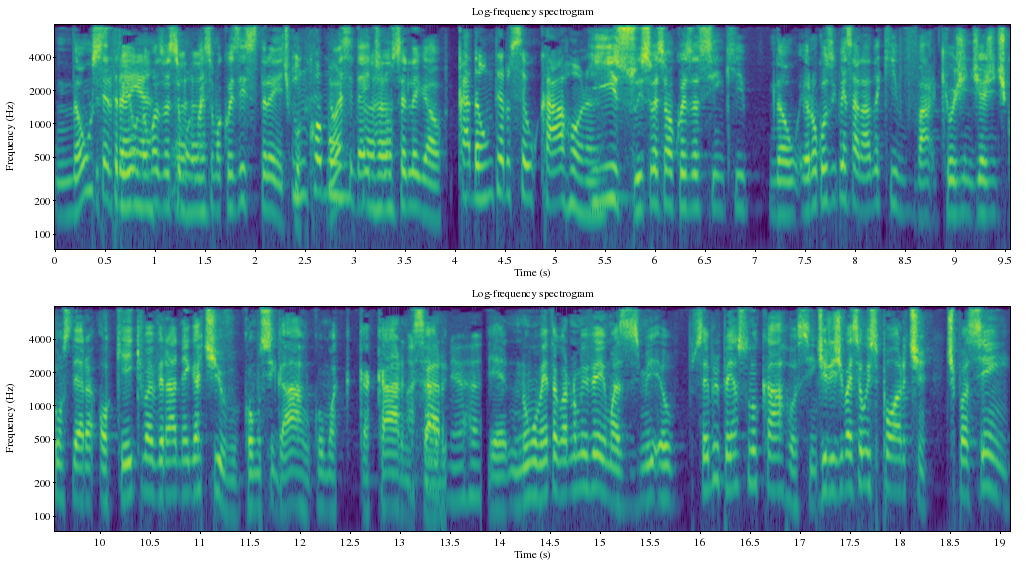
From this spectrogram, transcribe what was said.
não ser estranha. feio, não, mas vai ser, uhum. uma, vai ser uma coisa estranha. Tipo, Incomum. não é essa ideia uhum. de não ser legal. Cada um ter o seu carro, né? Isso, isso vai ser uma coisa assim que não, eu não consigo pensar nada que, vá, que hoje hoje em dia a gente considera ok que vai virar negativo, como cigarro, como a, a carne, a sabe? Carne, uhum. é, no momento agora não me veio, mas eu sempre penso no carro, assim. Dirigir vai ser um esporte. Tipo assim,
